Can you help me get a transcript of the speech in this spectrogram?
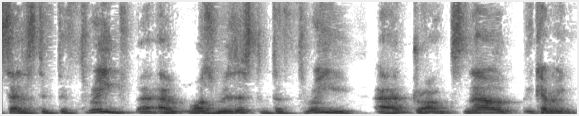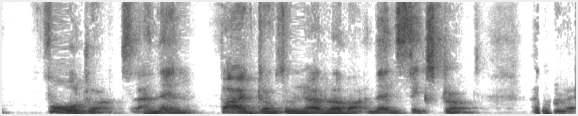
sensitive to three, uh, uh, was resistant to three uh, drugs, now becoming four drugs, and then five drugs, and you had another, and then six drugs. And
